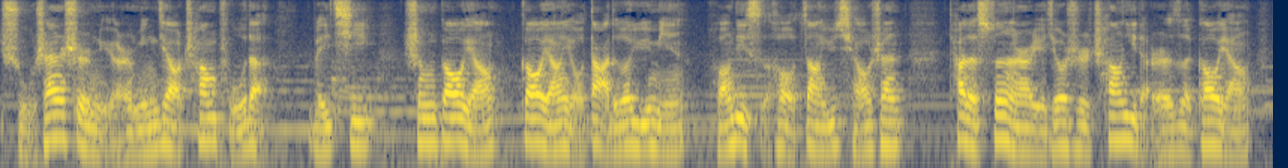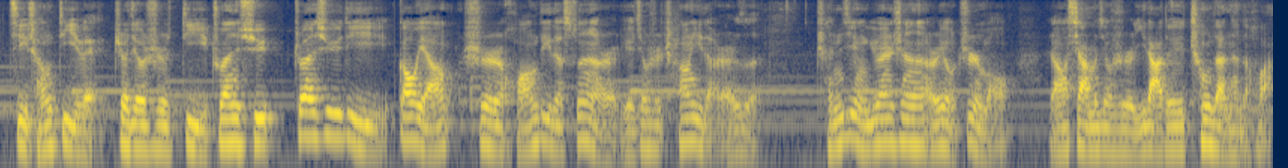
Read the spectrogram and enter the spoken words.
蜀山氏女儿，名叫昌蒲的为妻，生高阳。高阳有大德于民。皇帝死后葬于乔山，他的孙儿，也就是昌邑的儿子高阳，继承帝位，这就是帝颛顼。颛顼帝高阳是皇帝的孙儿，也就是昌邑的儿子，沉静渊深而有智谋。然后下面就是一大堆称赞他的话，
